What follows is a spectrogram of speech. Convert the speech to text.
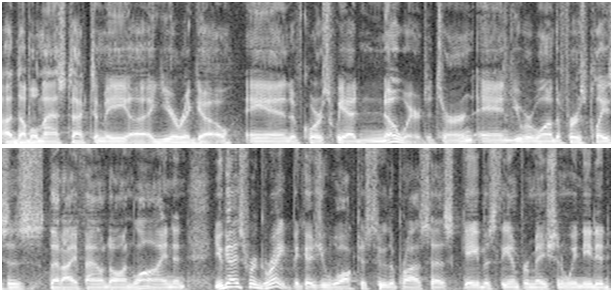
a double mastectomy uh, a year ago, and of course we had nowhere to turn, and you were one of the first places that I found online, and you guys were great because you walked us through the process, gave us the information we needed,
